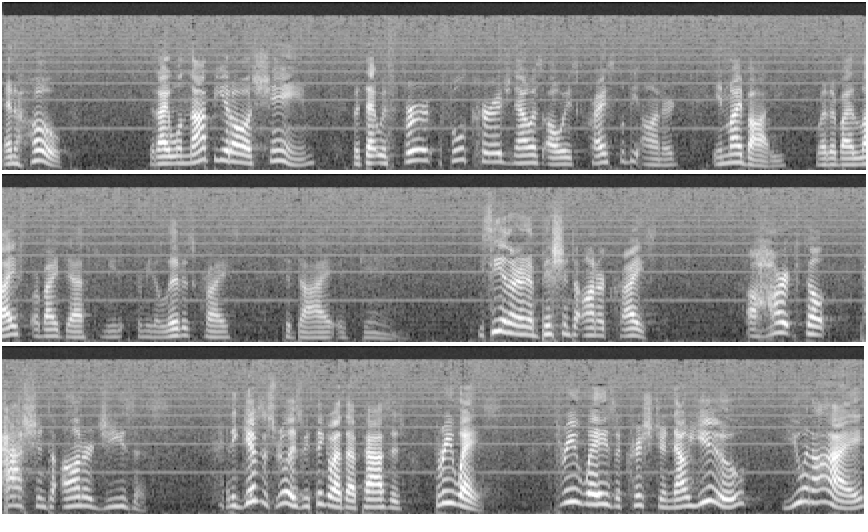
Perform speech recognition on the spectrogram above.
and hope that I will not be at all ashamed, but that with full courage now as always, Christ will be honored in my body, whether by life or by death. For me, for me to live is Christ, to die is gain. You see in an ambition to honor Christ, a heartfelt passion to honor Jesus. And he gives us, really, as we think about that passage, three ways. Three ways a Christian. Now, you, you and I,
